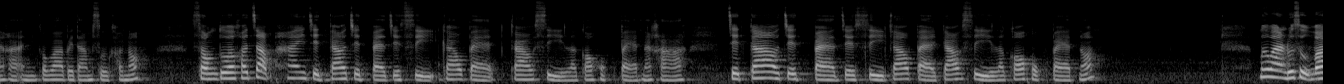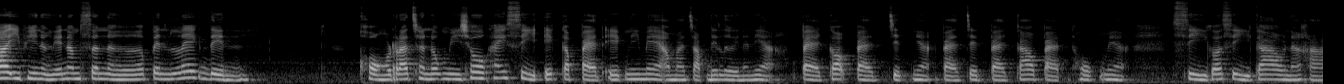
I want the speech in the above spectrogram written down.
นะคะ อันนี้ก็ว่าไปตามสูตรเขาเนาะ สองตัวเขาจับให้ 7 9 7 8 7 4 9 8 9 4 แล้วก็ 68 นะคะ 7 9 7 8 7 4 9 8 9 4 แล้วก็ 68 เนาะเมื่อวานรู้สึกว่า EP หนึ่งได้นำเสนอเป็นเลขเด่น ของรัชนกมีโชคให้ 4x กับ 8x นี่แม่เอามาจับได้เลยนะเนี่ย 8 ก็ 8 7 เนี่ย 8 7 8 9 8 6 เนี่ย 4 ก็ 4 9 นะคะ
